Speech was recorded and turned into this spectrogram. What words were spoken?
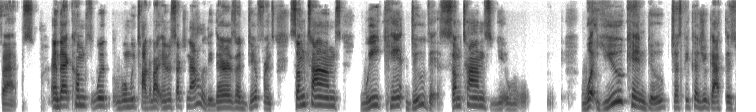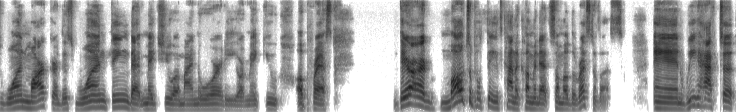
Facts. And that comes with when we talk about intersectionality. There is a difference. Sometimes we can't do this. Sometimes you what you can do just because you got this one marker, this one thing that makes you a minority or make you oppressed. There are multiple things kind of coming at some of the rest of us. And we have to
